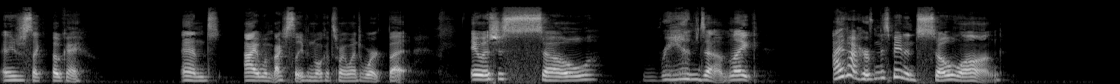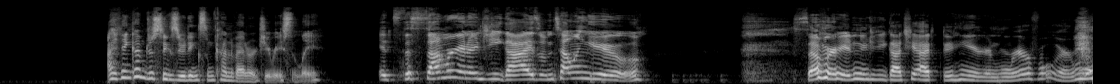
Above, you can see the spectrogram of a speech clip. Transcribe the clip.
and he's just like okay and i went back to sleep and woke up tomorrow and went to work but it was just so random like i have not heard from this man in so long i think i'm just exuding some kind of energy recently It's the summer energy, guys. I'm telling you. Summer energy got you out in here in rare form. I'm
